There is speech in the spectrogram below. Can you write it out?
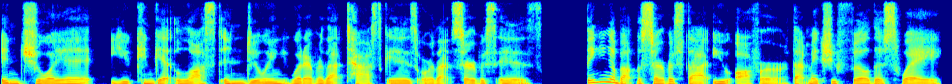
enjoy it. You can get lost in doing whatever that task is or that service is. Thinking about the service that you offer that makes you feel this way,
